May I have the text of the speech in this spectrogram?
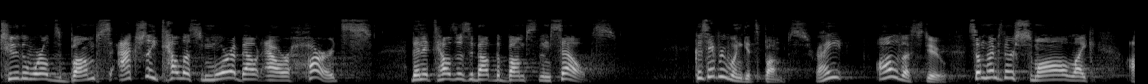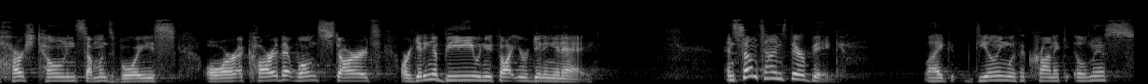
to the world's bumps actually tell us more about our hearts than it tells us about the bumps themselves. Because everyone gets bumps, right? All of us do. Sometimes they're small, like a harsh tone in someone's voice, or a car that won't start, or getting a B when you thought you were getting an A. And sometimes they're big, like dealing with a chronic illness,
